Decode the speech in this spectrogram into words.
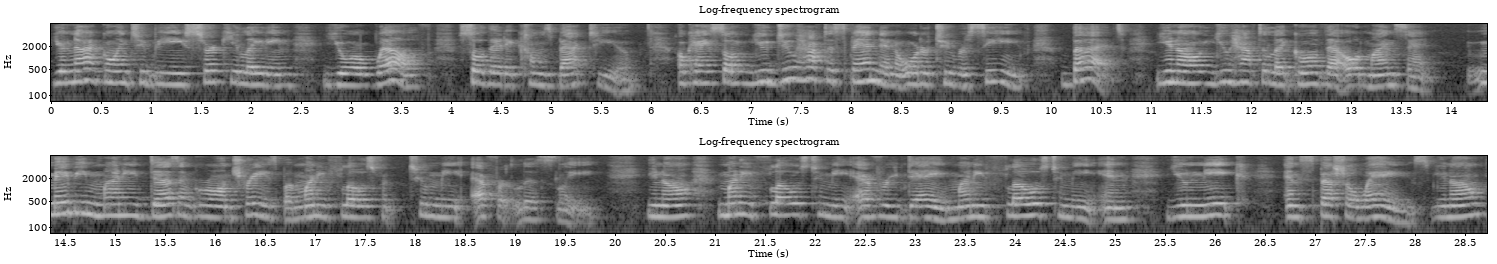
You're not going to be circulating your wealth so that it comes back to you. Okay, so you do have to spend in order to receive. But, you know, you have to let go of that old mindset maybe money doesn't grow on trees, but money flows to me effortlessly. You know, money flows to me every day. Money flows to me in unique and special ways, you know.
